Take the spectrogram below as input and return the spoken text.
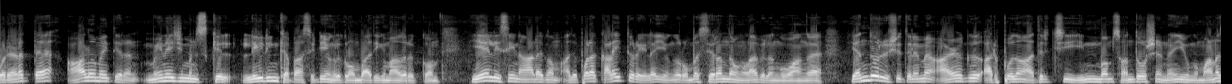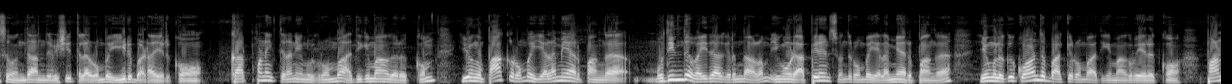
ஒரு இடத்த ஆளுமை திறன் மேனேஜ்மெண்ட் ஸ்கில் லீடிங் கெப்பாசிட்டி இவங்களுக்கு ரொம்ப அதிகமாக இருக்கும். ஏல் இசை நாடகம் அது போல் கலைத்துறையில் இவங்க ரொம்ப சிறந்தவங்களாக விளங்குவாங்க. எந்த ஒரு விஷயத்துலையுமே அழகு அற்புதம் அதிர்ச்சி இன்பம் சந்தோஷம்னு இவங்க மனசு வந்து அந்த விஷயத்தில் ரொம்ப ஈடுபாடாக இருக்கும். கற்பனை திறன் இவங்களுக்கு ரொம்ப அதிகமாக இருக்கும். இவங்க பார்க்க ரொம்ப இளமையாக இருப்பாங்க. முதிர்ந்த வயதாக இருந்தாலும் இவங்களோட அப்பியரன்ஸ் வந்து ரொம்ப இளமையாக இருப்பாங்க. இவங்களுக்கு குழந்தை பாக்கியம் ரொம்ப அதிகமாகவே இருக்கும். பண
